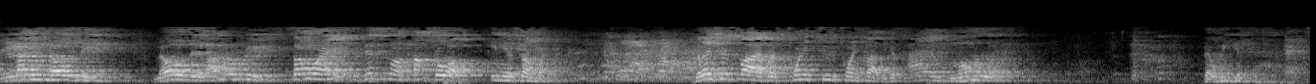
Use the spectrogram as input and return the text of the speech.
Anybody who knows me knows that I'm going to preach somewhere, this is going to show up in here somewhere. Galatians 5, verse 22 to 25, because I am blown away that we get to have this.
